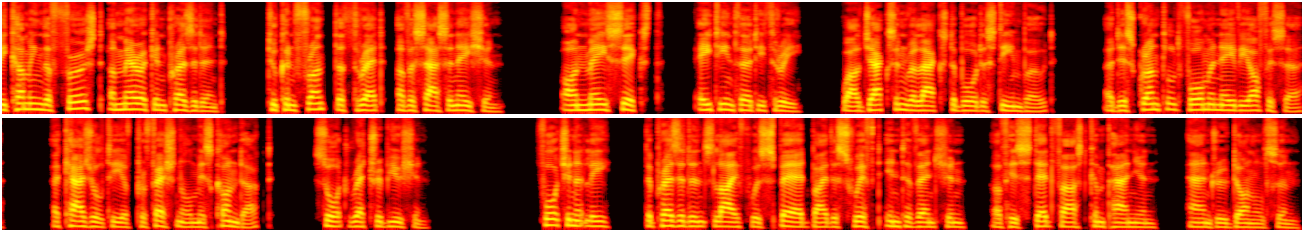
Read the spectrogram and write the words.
becoming the first American president to confront the threat of assassination. On May 6, 1833, while Jackson relaxed aboard a steamboat, a disgruntled former Navy officer, a casualty of professional misconduct, sought retribution. Fortunately, the president's life was spared by the swift intervention of his steadfast companion, Andrew Donelson.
